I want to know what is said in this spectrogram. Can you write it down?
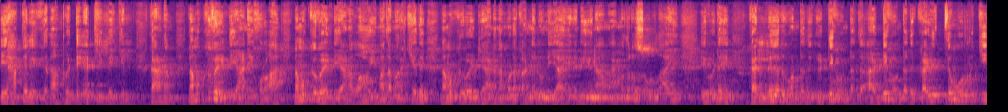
ഈ ഹക്കിലേക്ക് നാം പെട്ട് എത്തിയില്ലെങ്കിൽ കാരണം നമുക്ക് വേണ്ടിയാണ് ഈ ഖുർആൻ നമുക്ക് വേണ്ടിയാണ് അള്ളാഹു ഈ മതം ഇറക്കിയത് നമുക്ക് വേണ്ടിയാണ് നമ്മുടെ കണ്ണിലുണ്ടിയായി നബീന മുഹമ്മദ് റസൂലായി ഇവിടെ കല്ലേറ് കൊണ്ടത് ഇടി കൊണ്ടത് അടി കൊണ്ടത് കഴുത്ത് മുറുക്കി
